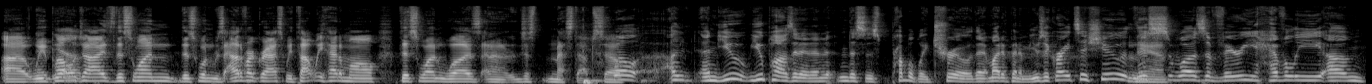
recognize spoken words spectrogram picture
Uh, we apologize. This one, this one was out of our grasp. We thought we had them all. This one was uh, just messed up. So Well, uh, and you you posited, and this is probably true, that it might have been a music rights issue. This Yeah. was a very heavily um,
